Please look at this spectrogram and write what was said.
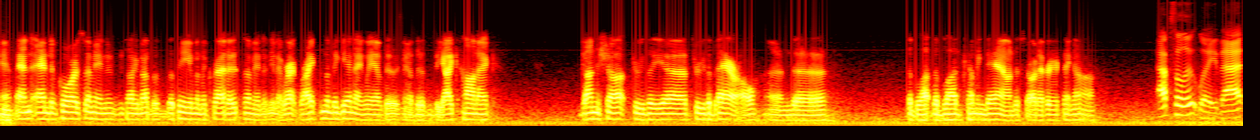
Yeah, and and of course, I mean, talking about the, the theme and the credits. I mean, you know, right right from the beginning, we have the you know the, the iconic gunshot through the uh, through the barrel and uh, the blood the blood coming down to start everything off. Absolutely. That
